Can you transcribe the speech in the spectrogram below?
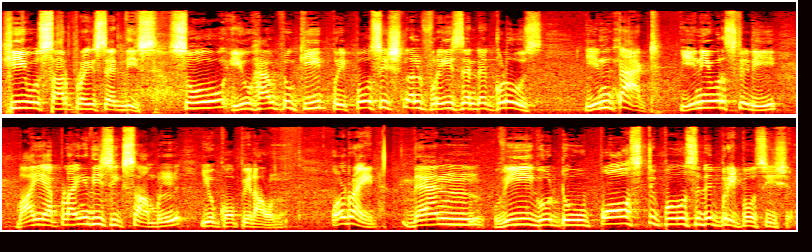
He was surprised at this. So you have to keep prepositional phrase and a clause intact in your study by applying this example you copy down All right. Then we go to postposed preposition.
